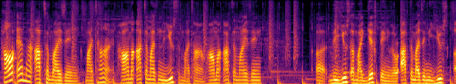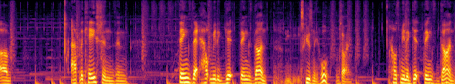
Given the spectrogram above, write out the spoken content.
how am I optimizing my time? How am I optimizing the use of my time? How am I optimizing uh, the use of my giftings or optimizing the use of applications and things that help me to get things done? Excuse me. Ooh, I'm sorry. Helps me to get things done.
